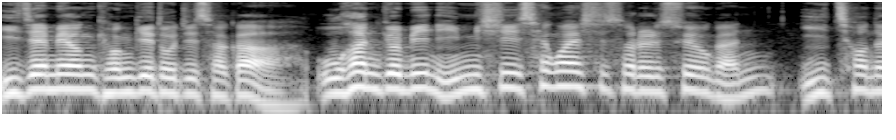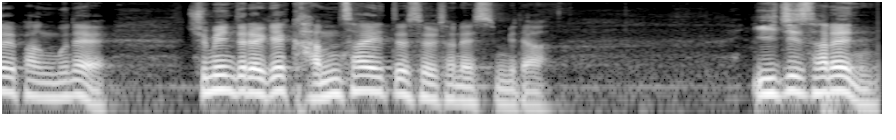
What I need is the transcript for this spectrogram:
이재명 경기도지사가 우한교민 임시 생활시설을 수용한 이천을 방문해 주민들에게 감사의 뜻을 전했습니다. 이 지사는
